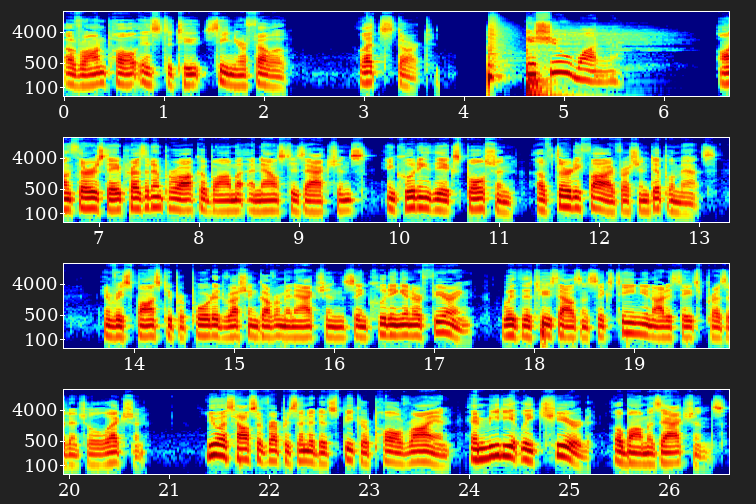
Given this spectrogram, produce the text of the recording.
a Ron Paul Institute Senior Fellow. Let's start. Issue 1. On Thursday, President Barack Obama announced his actions, including the expulsion of 35 Russian diplomats, in response to purported Russian government actions, including interfering with the 2016 United States presidential election. U.S. House of Representatives Speaker Paul Ryan immediately cheered Obama's actions,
